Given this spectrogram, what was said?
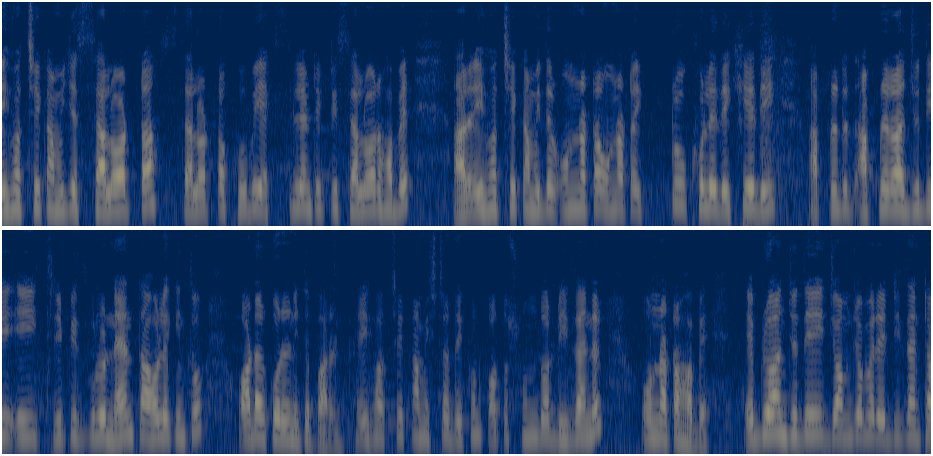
এই হচ্ছে কামিজের স্যালোয়ারটা স্যালোয়ারটা খুবই এক্সিলেন্ট একটি স্যালোয়ার হবে। আর এই হচ্ছে কামিজের ওন্নাটা। ওন্নাটা একটু খুলে দেখিয়ে দিই। আপনাদের, আপনারা যদি এই থ্রি পিসগুলো নেন, তাহলে কিন্তু অর্ডার করে নিতে পারেন। এই হচ্ছে কামিজটা, দেখুন কত সুন্দর ডিজাইনের ওন্নাটা হবে। এভরিওয়ান যদি এই জমজমের এই ডিজাইনটা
